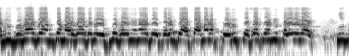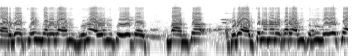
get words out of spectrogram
आम्ही जुना जो आमचा मार्ग होता तो एक्सप्रेस हायवे येणार होते परंतु आता आम्हाला पोलीस प्रशासनाने कळवलेलं आहे. की मार्ग चेंज झालेला आणि जुना हायवेने ते येत आहेत मग आमचं पुढे अडचण होणार आहे कारण आम्ही सगळी व्यवस्था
